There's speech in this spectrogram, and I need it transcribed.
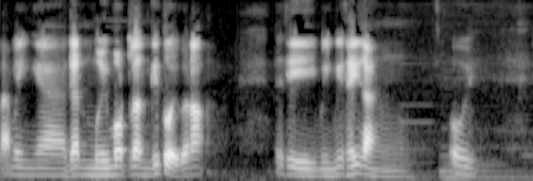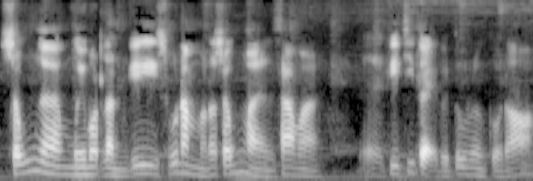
là mình à, gần 11 lần cái tuổi của nó. Thế thì mình mới thấy rằng ôi sống ờ, 11 lần cái số năm mà nó sống mà sao mà ờ, cái trí tuệ của tu của nó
